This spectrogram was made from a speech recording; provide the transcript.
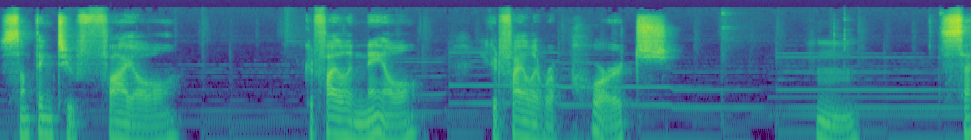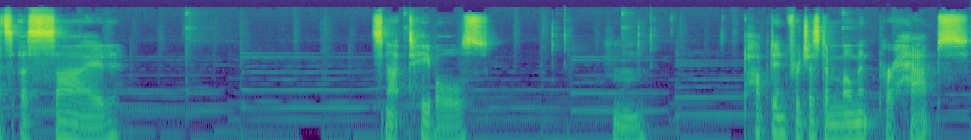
Something to file. You could file a nail. You could file a report. Hmm. Sets aside. It's not tables. Hmm. Popped in for just a moment, perhaps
